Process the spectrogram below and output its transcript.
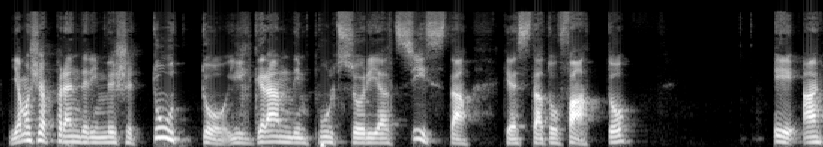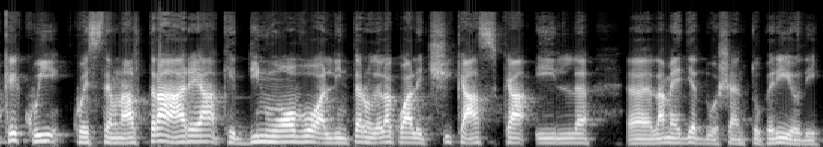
Andiamoci a prendere invece tutto il grande impulso rialzista che è stato fatto e anche qui questa è un'altra area che di nuovo all'interno della quale ci casca il, eh, la media 200 periodi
